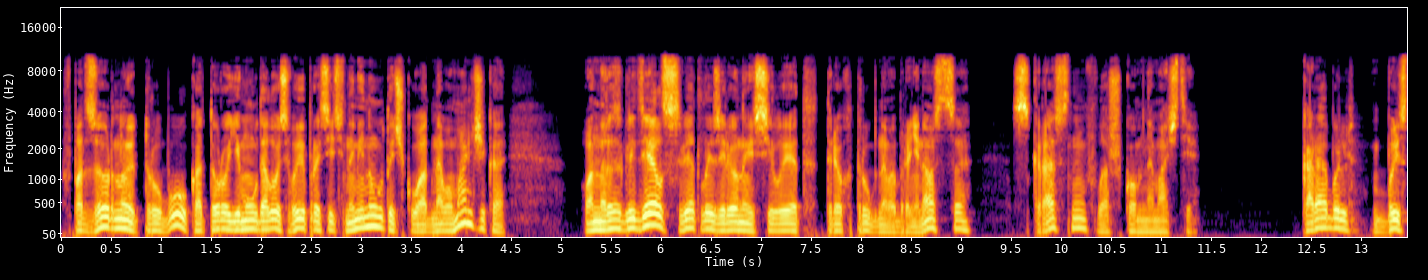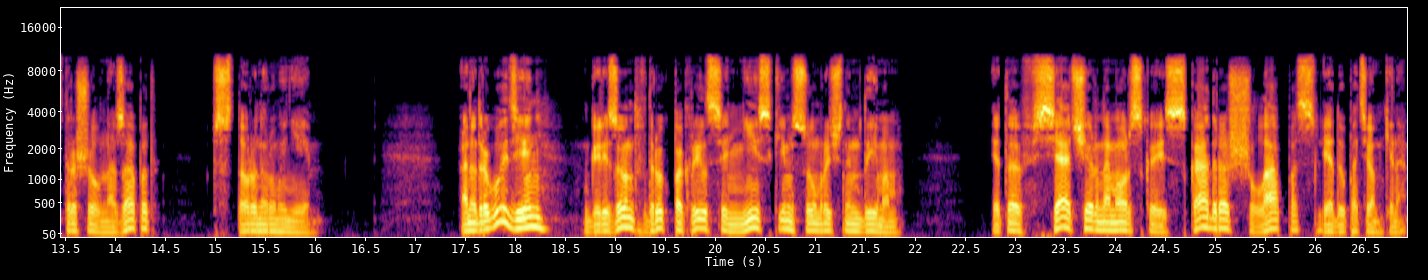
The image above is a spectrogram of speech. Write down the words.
в подзорную трубу, которую ему удалось выпросить на минуточку одного мальчика, он разглядел светлый зеленый силуэт трехтрубного броненосца с красным флажком на мачте. Корабль быстро шел на запад, в сторону Румынии. А на другой день горизонт вдруг покрылся низким сумрачным дымом. Это вся черноморская эскадра шла по следу Потемкина.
